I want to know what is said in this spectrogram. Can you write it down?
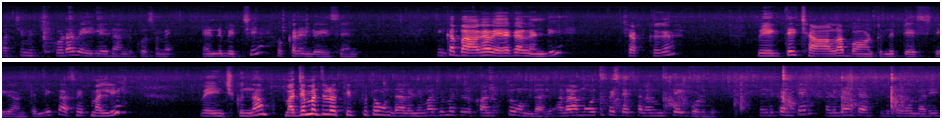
పచ్చిమిర్చి కూడా వేయలేదు అందుకోసమే. ఎండుమిర్చి ఒక రెండు వేసాను. ఇంకా బాగా వేగాలండి. చక్కగా వేగితే చాలా బాగుంటుంది టేస్టీగా ఉంటుంది. కాసేపు మళ్ళీ వేయించుకుందాం. మధ్య మధ్యలో తిప్పుతూ ఉండాలండి. మధ్య మధ్యలో కలుపుతూ ఉండాలి. అలా మూత పెట్టేసి అలా ఉంచేయకూడదు. ఎందుకంటే అడుగంటేస్తుంది కదా మరి?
